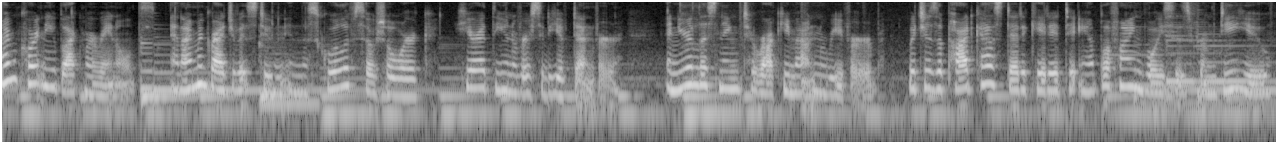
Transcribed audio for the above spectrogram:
I'm Courtney Blackmer Reynolds, and I'm a graduate student in the School of Social Work here at the University of Denver. And you're listening to Rocky Mountain Reverb, which is a podcast dedicated to amplifying voices from DU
